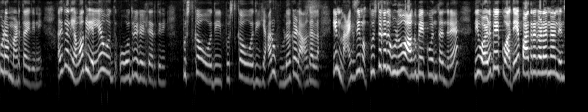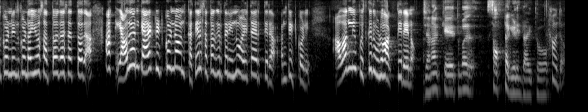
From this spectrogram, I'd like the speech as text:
ಕೂಡ ಮಾಡ್ತಾ ಇದ್ದೀನಿ. ಅದಕ್ಕೆ ನಾನು ಯಾವಾಗಲೂ ಎಲ್ಲೇ ಓದ್ ಹೋದ್ರೂ ಹೇಳ್ತಾ ಇರ್ತೀನಿ. ಪುಸ್ತಕ ಓದಿ ಪುಸ್ತಕ ಓದಿ ಯಾರು ಹುಳುಗಳಾಗಲ್ಲ. ಏನು ಮ್ಯಾಕ್ಸಿಮಮ್ ಪುಸ್ತಕದ ಹುಳು ಆಗಬೇಕು ಅಂತಂದರೆ ನೀವು ಅಳಬೇಕು ಅದೇ ಪಾತ್ರಗಳನ್ನು ನೆನ್ಸ್ಕೊಂಡು ನೆನ್ಸ್ಕೊಂಡು ಅಯ್ಯೋ ಸತ್ತೋದ ಸತ್ತೋದ. ಆ ಯಾವುದೋ ಒಂದು ಕ್ಯಾರೆಕ್ಟರ್ ಇಟ್ಕೊಂಡು ಅವ್ನು ಕಥೆಯಲ್ಲಿ ಸತ್ತೋಗಿರ್ತಾನೆ ಇನ್ನೂ ಅಳ್ತಾ ಇರ್ತೀರಾ ಅಂತ ಇಟ್ಕೊಳ್ಳಿ. ಅವಾಗ ನೀವು ಪುಸ್ತಕದ ಹುಳು ಹಾಕ್ತೀರೇನೋ. ಜನಕ್ಕೆ ತುಂಬಾ ಸಾಫ್ಟ್ ಆಗಿ ಹೇಳಿದ್ದಾಯ್ತು ಹೌದು.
